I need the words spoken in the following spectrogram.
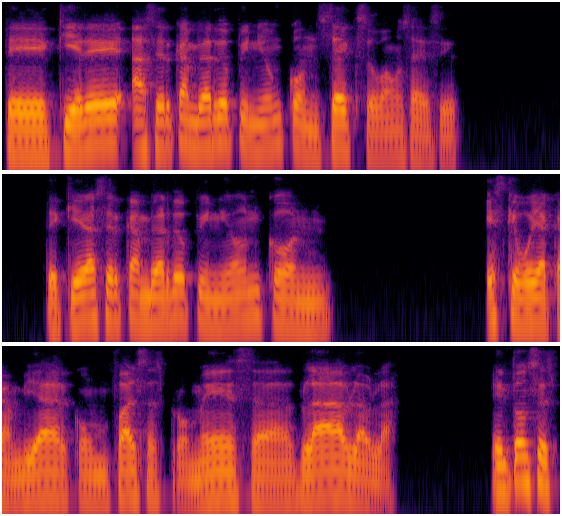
Te quiere hacer cambiar de opinión con sexo, vamos a decir. Te quiere hacer cambiar de opinión con, es que voy a cambiar, con falsas promesas, bla, bla, bla. Entonces,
